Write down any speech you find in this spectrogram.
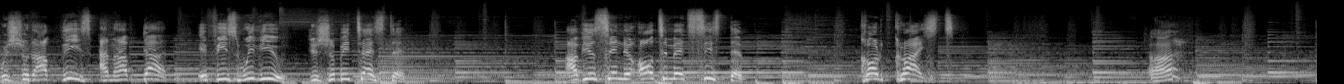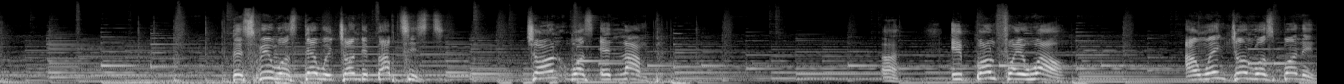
we should have this and have that. If He's with you, you should be tested. Have you seen the ultimate system? Called Christ. Huh? The Spirit was there with John the Baptist. John was a lamp. Uh, it burned for a while. And when John was burning,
